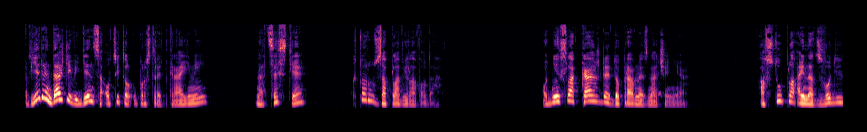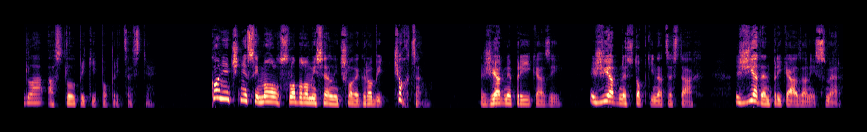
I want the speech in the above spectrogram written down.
V jeden daždivý deň sa ocitol uprostred krajiny na ceste, ktorú zaplavila voda. Odniesla každé dopravné značenia a vstúpla aj nad zvodidla a stĺpiky popri ceste. Konečne si mohol slobodomyselný človek robiť, čo chcel. Žiadne príkazy, žiadne stopky na cestách, žiaden prikázaný smer.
